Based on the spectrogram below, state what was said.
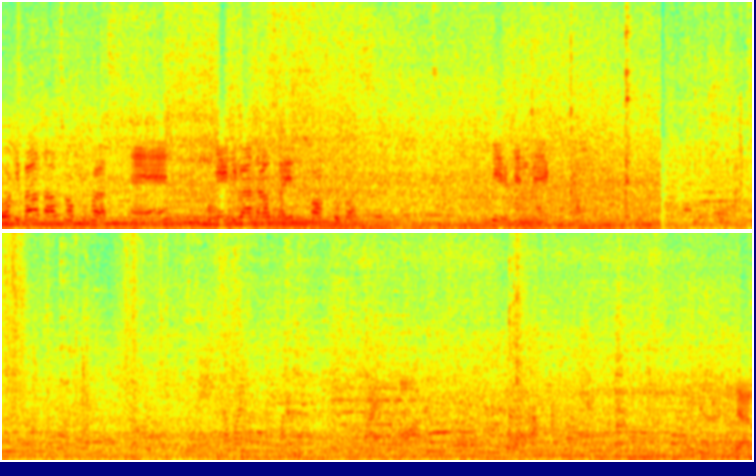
40 baht also octopus, and 80 baht also is octopus. Here you can make They are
